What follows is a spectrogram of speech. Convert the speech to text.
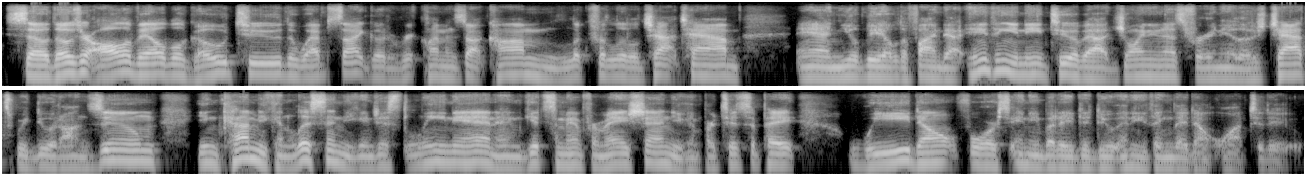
So those are all available. Go to the website, go to rickclemens.com, look for the little chat tab and you'll be able to find out anything you need to about joining us for any of those chats. We do it on Zoom. You can come, you can listen, you can just lean in and get some information, you can participate. We don't force anybody to do anything they don't want to do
